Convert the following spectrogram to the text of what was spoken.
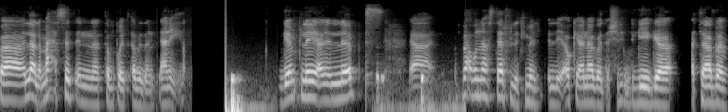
فلا لا ما حسيت إن تمطيط ابدا. يعني gameplay عن اللعب بس يعني بعض الناس تعرف اللي تمل اللي okay أنا أقعد 20 دقيقة أتابع.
